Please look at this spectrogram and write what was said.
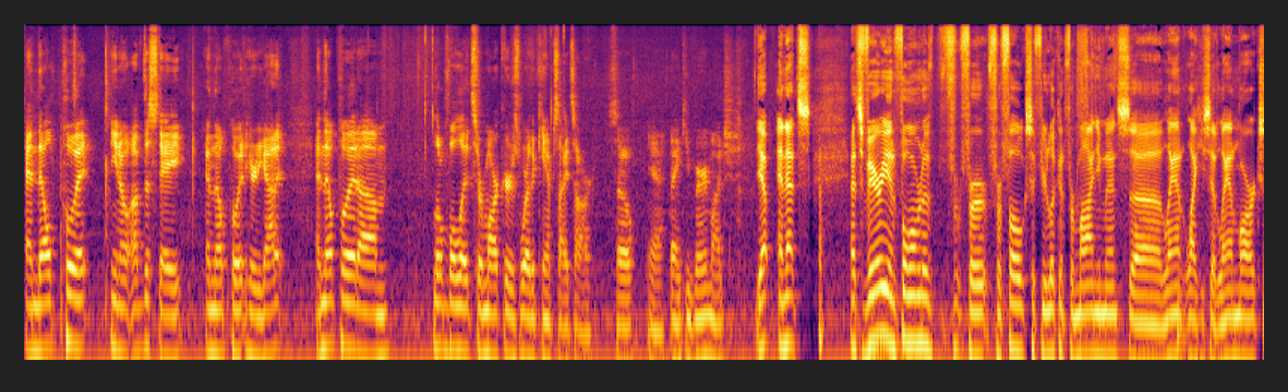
and they'll put you know of the state and they'll put here you got it? And they'll put um, little bullets or markers where the campsites are so yeah thank you very much Yep, and that's that's very informative for, for, for folks if you're looking for monuments, uh, land like you said, landmarks.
